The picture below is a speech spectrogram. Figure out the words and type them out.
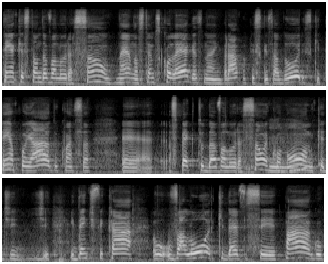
tem a questão da valoração. Né? Nós temos colegas na Embrapa, pesquisadores, que têm apoiado com esse é, aspecto da valoração uhum. econômica, uhum. de, de, identificar o, o valor que deve ser pago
